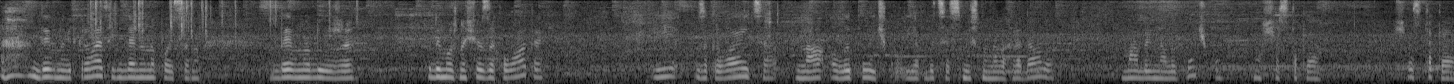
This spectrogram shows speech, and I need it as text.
Дивно відкривається, ніде не написано. Дивно дуже. Туди можна щось заховати і закривається на липучку. Як би це смішно не виглядало. Мабель на липучку. Ну, щось таке. Щось таке.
